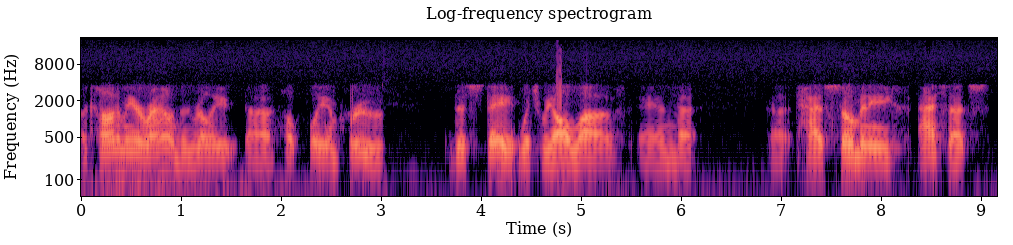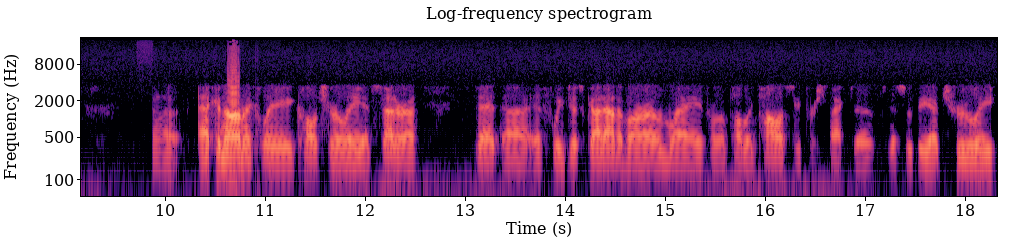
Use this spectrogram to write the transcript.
economy around and really uh, hopefully improve this state, which we all love and uh, uh, has so many assets uh, economically, culturally, et cetera, that uh, if we just got out of our own way from a public policy perspective, this would be a truly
